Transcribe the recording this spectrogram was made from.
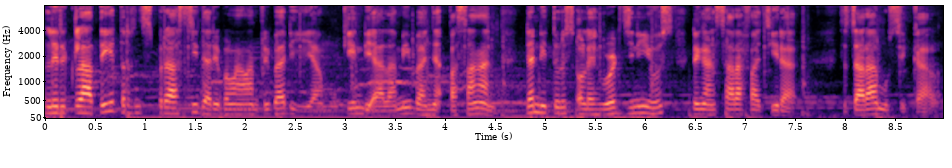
Lirik Lati terinspirasi dari pengalaman pribadi yang mungkin dialami banyak pasangan dan ditulis oleh Word Genius dengan Sarah Fajira secara musikal.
